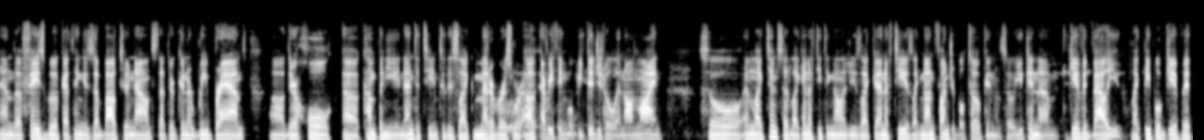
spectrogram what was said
and the Facebook I think is about to announce that they're going to rebrand uh, their whole uh, company and entity into this like metaverse where everything will be digital and online. So, and like Tim said, like NFT technology is like NFT is like non-fungible token. So you can um, give it value. Like people give it,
